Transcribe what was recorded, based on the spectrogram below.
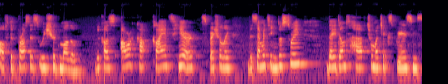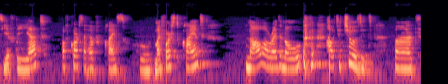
of the process we should model because our clients here especially the cement industry they don't have too much experience in CFD yet. Of course, I have clients my first client now already know how to choose it, but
